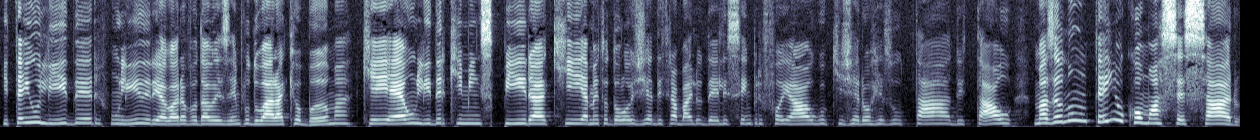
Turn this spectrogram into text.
e tem o líder, um líder, e agora eu vou dar o exemplo do Barack Obama, que é um líder que me inspira, que a metodologia de trabalho dele sempre foi algo que gerou resultado e tal, mas eu não tenho como acessar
